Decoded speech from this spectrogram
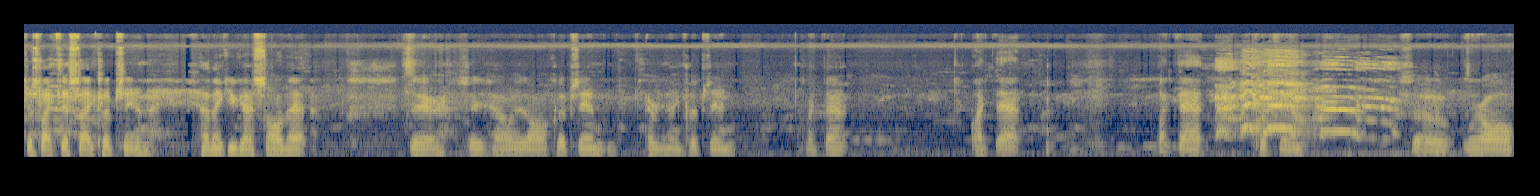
just like this side clips in. I think you guys saw that there. See how it all clips in? Everything clips in like that, like that, like that, clipped in. So we're all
